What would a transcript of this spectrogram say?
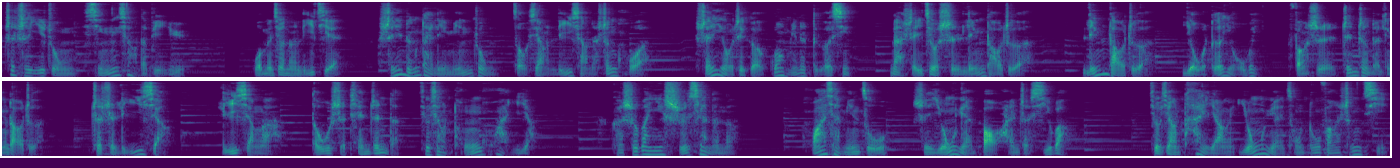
这是一种形象的比喻，我们就能理解，谁能带领民众走向理想的生活，谁有这个光明的德性，那谁就是领导者。领导者有德有位，方是真正的领导者。这是理想，理想啊，都是天真的，就像童话一样。可是万一实现了呢？华夏民族。是永远饱含着希望，就像太阳永远从东方升起，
